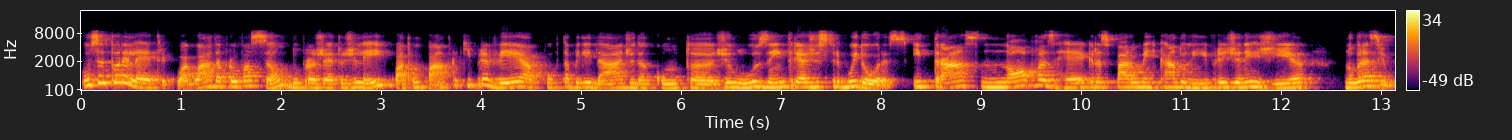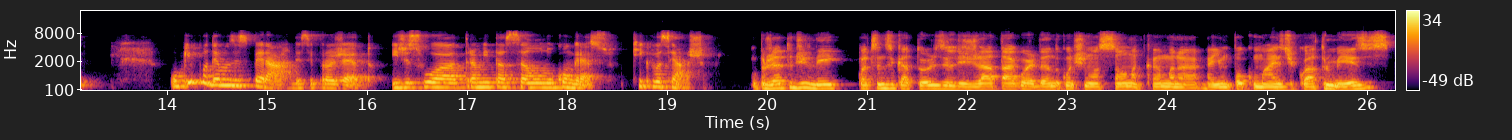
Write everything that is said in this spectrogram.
O setor elétrico aguarda aprovação do projeto de lei 414, que prevê a portabilidade da conta de luz entre as distribuidoras e traz novas regras para o mercado livre de energia no Brasil. O que podemos esperar desse projeto e de sua tramitação no Congresso? O que, que você acha? O projeto de lei 414 ele já está aguardando continuação na Câmara aí um pouco mais de quatro meses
